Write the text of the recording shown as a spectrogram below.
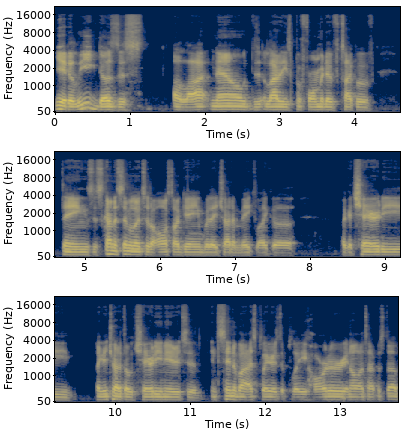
Yeah, the league does this a lot now. A lot of these performative type of things. It's kind of similar to the All Star game where they try to make like a like a charity like they try to throw charity in there to incentivize players to play harder and all that type of stuff.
